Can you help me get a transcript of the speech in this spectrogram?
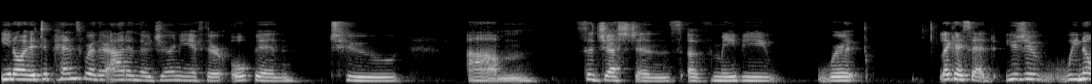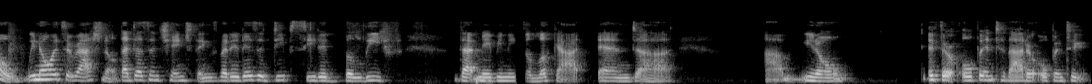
you know, it depends where they're at in their journey if they're open to um, suggestions of maybe where like I said, usually we know we know it's irrational. That doesn't change things, but it is a deep seated belief that maybe needs a look at. And uh, um, you know, if they're open to that or open to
